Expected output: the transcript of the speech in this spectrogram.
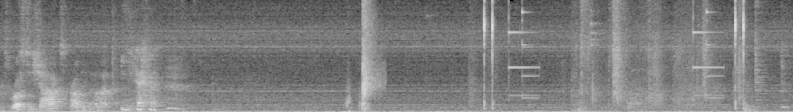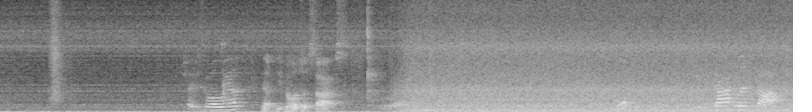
Those rusty shocks? Probably not. Yeah. Should I just go all the way up? Yep, keep going till it stops. Got lift off.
